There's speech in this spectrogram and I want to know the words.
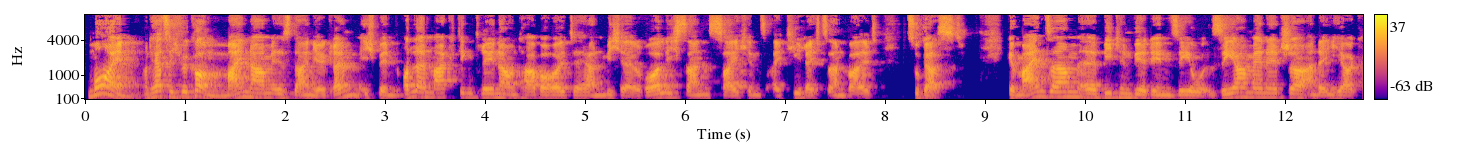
Moin und herzlich willkommen. Mein Name ist Daniel Gremm. Ich bin Online-Marketing-Trainer und habe heute Herrn Michael Rohrlich, seines Zeichens IT-Rechtsanwalt, zu Gast. Gemeinsam äh, bieten wir den SEO SEA Manager an der IHK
